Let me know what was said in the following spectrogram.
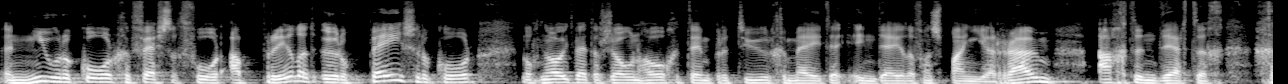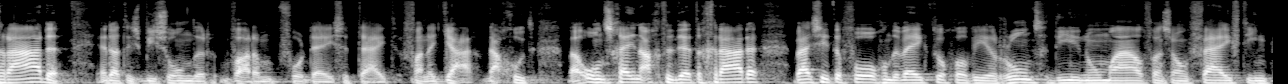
een nieuw record gevestigd voor april. Het Europees record. Nog nooit werd er zo'n hoge temperatuur gemeten in delen van Spanje. Ruim 38 graden. En dat is bijzonder warm voor deze tijd van het jaar. Nou goed, bij ons geen 38 graden. Wij zitten volgende week toch wel weer rond die normaal van zo'n 15,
